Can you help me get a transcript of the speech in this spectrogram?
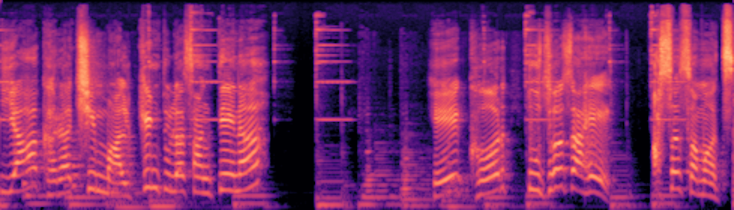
या घराची मालकीण तुला सांगते ना? हे घर तुझच आहे असं समज.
